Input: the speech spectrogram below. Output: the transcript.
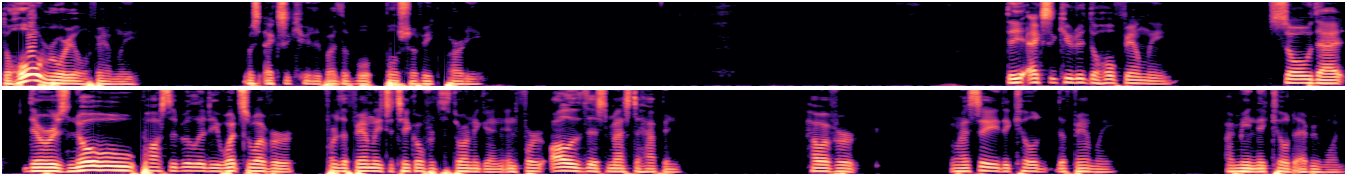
the whole royal family, was executed by the Bol- Bolshevik Party. They executed the whole family so that there was no possibility whatsoever for the family to take over the throne again and for all of this mess to happen. However, when I say they killed the family, I mean they killed everyone.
